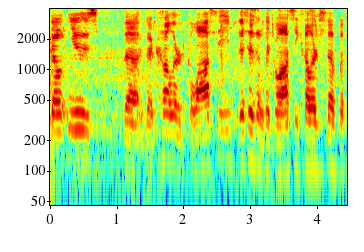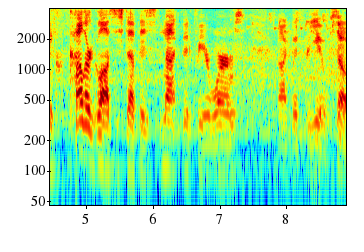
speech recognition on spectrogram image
Don't use the, the colored glossy. This isn't the glossy colored stuff, but the colored glossy stuff is not good for your worms, not good for you. So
